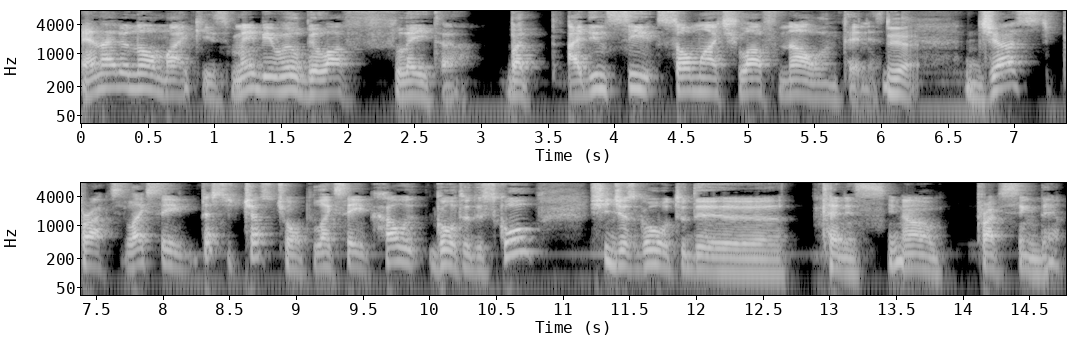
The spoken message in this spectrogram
And i don't know mike is maybe we'll be love later. But i didn't see so much love now on tennis. Yeah just practice like say just just chop like say how go to the school she just go to the tennis you know practicing there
